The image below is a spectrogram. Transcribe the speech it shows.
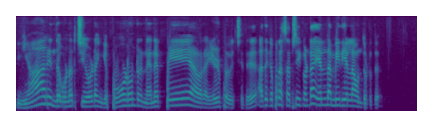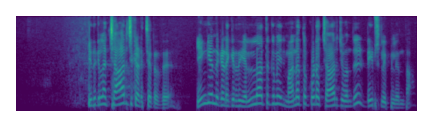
யார் இந்த உணர்ச்சியோடு இங்கே போகணுன்ற நினைப்பே அவரை எழுப்ப வச்சுது. அதுக்கப்புறம் சப்சிக்வெண்டா எல்லாம் மீதியெல்லாம் வந்துடுது. இதுக்கெல்லாம் சார்ஜ் கிடைச்சிடுறது. எங்கேருந்து கிடைக்கிறது? எல்லாத்துக்குமே மனத்துக்கு கூட சார்ஜ் வந்து டீப் ஸ்லீப்லேருந்து தான்.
